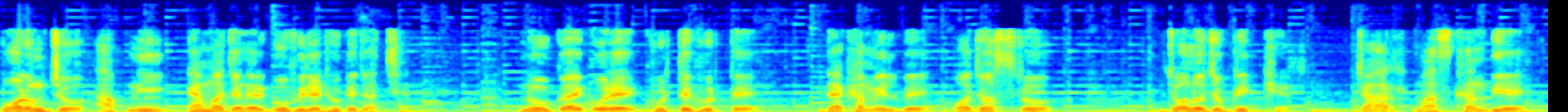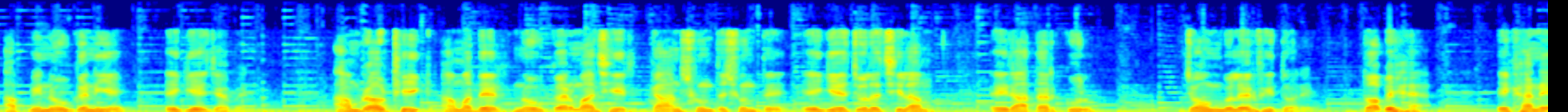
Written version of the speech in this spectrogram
বরঞ্চ আপনি অ্যামাজনের গভীরে ঢুকে যাচ্ছেন। নৌকায় করে ঘুরতে ঘুরতে দেখা মিলবে অজস্র জলজ বৃক্ষের, যার মাঝখান দিয়ে আপনি নৌকা নিয়ে এগিয়ে যাবেন। আমরাও ঠিক আমাদের নৌকার মাঝির গান শুনতে শুনতে এগিয়ে চলেছিলাম এই রাতারকুল জঙ্গলের ভিতরে। তবে হ্যাঁ এখানে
